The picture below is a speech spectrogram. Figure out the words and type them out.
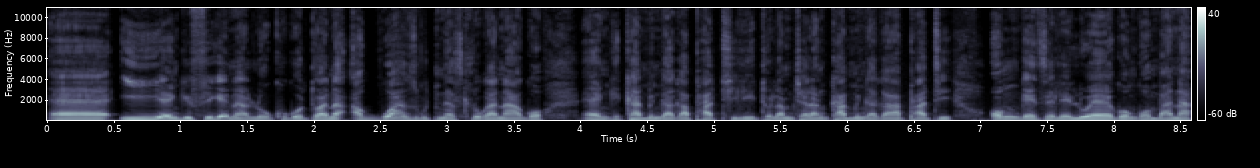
eh iye ngifike nalokhu kodwana akwazi ukuthi nasihlukanako eh ngikhambi ngakaphathi litho lamtjela ngikhambi ngakaphathi okungezelelweko ngombana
